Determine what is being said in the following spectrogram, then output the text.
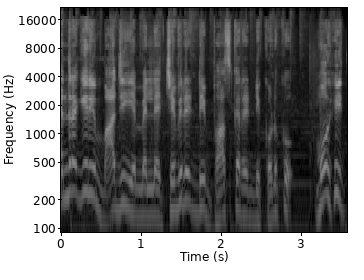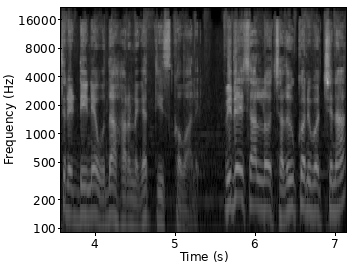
చంద్రగిరి మాజీ ఎమ్మెల్యే చెవిరెడ్డి భాస్కర్ రెడ్డి కొడుకు మోహిత్ రెడ్డినే ఉదాహరణగా తీసుకోవాలి. విదేశాల్లో చదువుకొని వచ్చినా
